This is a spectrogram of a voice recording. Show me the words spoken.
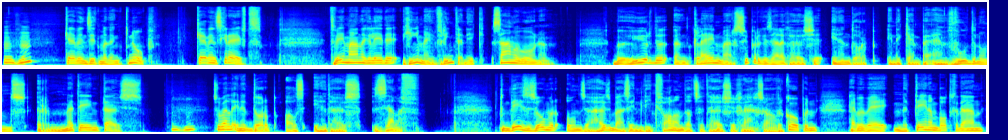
Mm Kevin zit met een knoop. Kevin schrijft... Twee maanden geleden gingen mijn vriend en ik samenwonen. We huurden een klein maar supergezellig huisje in een dorp in de Kempen en voelden ons er meteen thuis. Zowel in het dorp als in het huis zelf. Toen deze zomer onze huisbazin liet vallen dat ze het huisje graag zou verkopen, hebben wij meteen een bod gedaan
